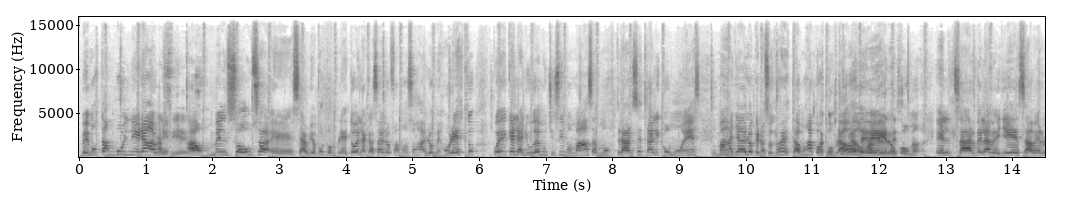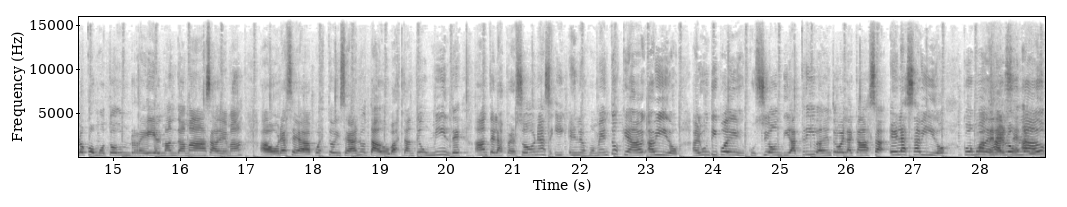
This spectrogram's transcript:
vemos tan vulnerable a Osmel Sousa, eh, se abrió por completo en la Casa de los Famosos. A lo mejor esto puede que le ayude muchísimo más a mostrarse tal y como es, más allá de lo que nosotros estamos acostumbrados Acostumbrados de verlo como el zar de la belleza, verlo como todo un rey, el manda más. Además, ahora se ha puesto y se ha notado bastante humilde ante las personas y en los momentos que ha habido algún tipo de discusión, diatriba dentro de la casa, él ha sabido cómo dejarlo a un lado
